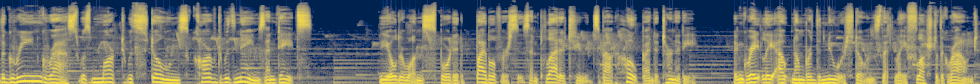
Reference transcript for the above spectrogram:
The green grass was marked with stones carved with names and dates. The older ones sported Bible verses and platitudes about hope and eternity, and greatly outnumbered the newer stones that lay flush to the ground.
